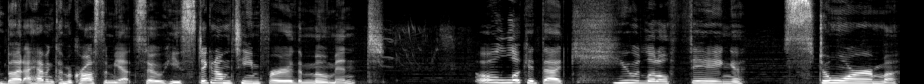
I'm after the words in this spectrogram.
but I haven't come across them yet, so he's sticking on the team for the moment. Oh, look at that cute little thing. Storm.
